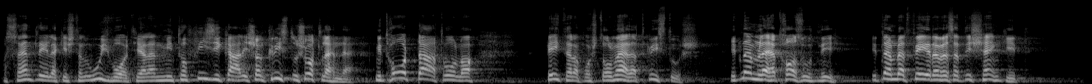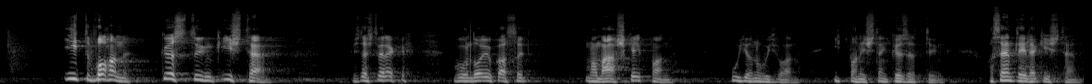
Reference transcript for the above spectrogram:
a Szentlélek Isten úgy volt jelen, mintha fizikálisan Krisztus ott lenne, mintha ott állt volna Péter apostol mellett Krisztus. Itt nem lehet hazudni, itt nem lehet félrevezetni senkit. Itt van köztünk Isten. És testvérek, gondoljuk azt, hogy ma másképp van? Ugyanúgy van. Itt van Isten közöttünk. A Szentlélek Isten.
